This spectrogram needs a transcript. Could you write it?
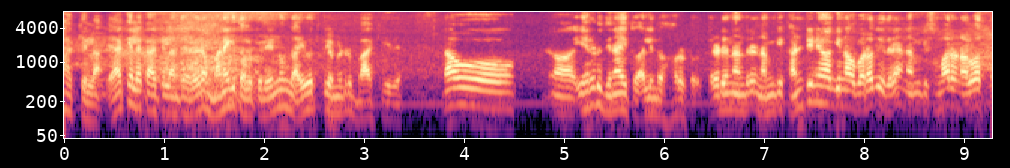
ಹಾಕಿಲ್ಲ. ಯಾಕೆ ಲೆಕ್ಕ ಹಾಕಿಲ್ಲ ಅಂತ ಹೇಳಿದ್ರೆ ಮನೆಗೆ ತಲುಪಿಲ್ಲ. ಇನ್ನೊಂದು ಐವತ್ತು ಕಿಲೋಮೀಟರ್ ಬಾಕಿ ಇದೆ. ನಾವು ಎರಡು ದಿನ ಆಯಿತು ಅಲ್ಲಿಂದ ಹೊರಟು. ಎರಡು ದಿನ ಅಂದರೆ ನಮಗೆ ಕಂಟಿನ್ಯೂ ಆಗಿ ನಾವು ಬರೋದಿದ್ರೆ ನಮಗೆ ಸುಮಾರು ನಲವತ್ತ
